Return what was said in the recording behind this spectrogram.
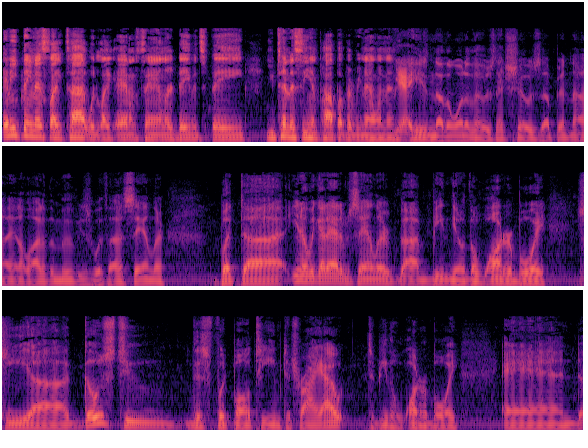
Anything that's like tied with like Adam Sandler, David Spade, you tend to see him pop up every now and then. Yeah, he's another one of those that shows up in uh, in a lot of the movies with uh, Sandler. But uh, you know, we got Adam Sandler uh, being you know the water boy. He uh, goes to this football team to try out to be the water boy, and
